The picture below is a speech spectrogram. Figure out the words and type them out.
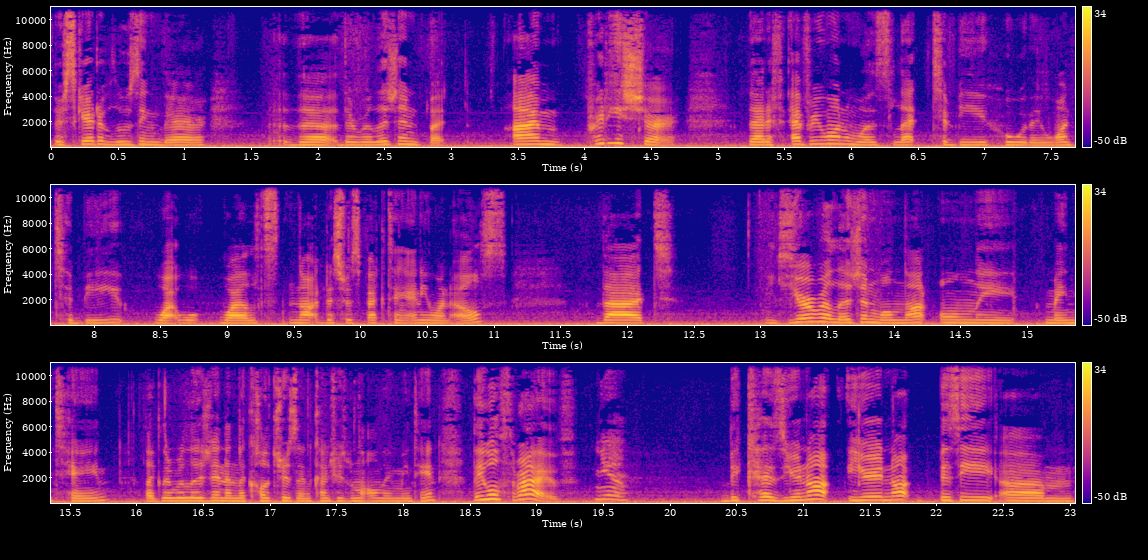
They're scared of losing their, the their religion. But I'm pretty sure that if everyone was let to be who they want to be, while whilst not disrespecting anyone else, that your religion will not only maintain, like the religion and the cultures and countries will not only maintain, they will thrive yeah because you're not you're not busy um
